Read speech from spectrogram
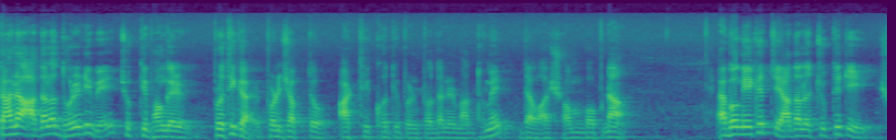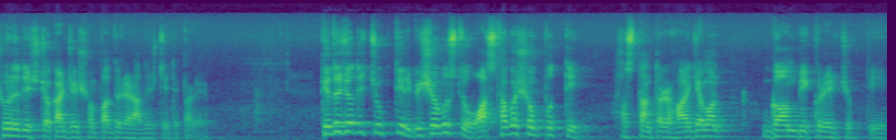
তাহলে আদালত ধরে নেবে চুক্তিভঙ্গের প্রতিকার পর্যাপ্ত আর্থিক ক্ষতিপূরণ প্রদানের মাধ্যমে দেওয়া সম্ভব না। এবং এক্ষেত্রে আদালত চুক্তিটি সুনির্দিষ্ট কার্য সম্পাদনের আদেশ দিতে পারে। কিন্তু যদি চুক্তির বিষয়বস্তু অস্থাবর সম্পত্তি হস্তান্তরের হয়, যেমন গম বিক্রয়ের চুক্তি,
